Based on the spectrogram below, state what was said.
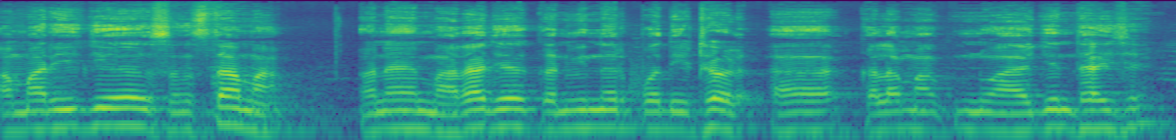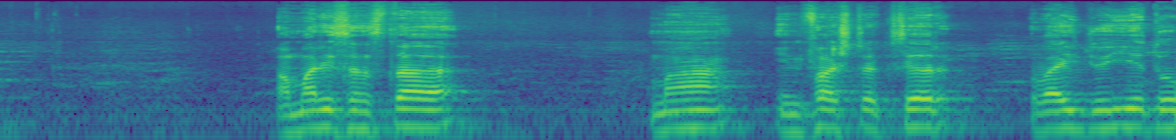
અમારી જ સંસ્થામાં અને મારા જ કન્વીનર પદ હેઠળ આ કલા મહાકુંભનું આયોજન થાય છે. અમારી સંસ્થામાં ઇન્ફ્રાસ્ટ્રક્ચર વાઇઝ જોઈએ તો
